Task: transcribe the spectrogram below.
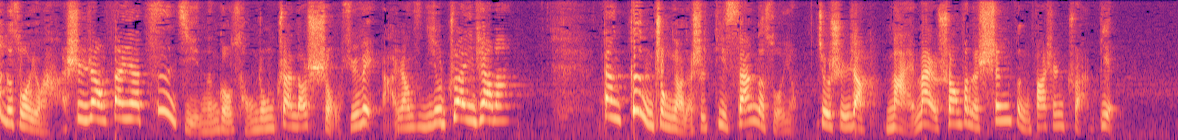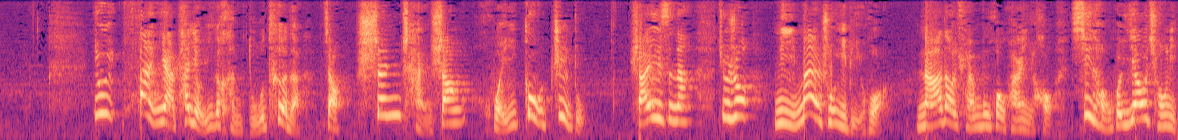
二个作用啊，是让泛亚自己能够从中赚到手续费啊，让自己就赚一票吗？但更重要的是第三个作用，就是让买卖双方的身份发生转变。因为泛亚它有一个很独特的叫生产商回购制度，啥意思呢？就是说你卖出一笔货。拿到全部货款以后，系统会要求你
